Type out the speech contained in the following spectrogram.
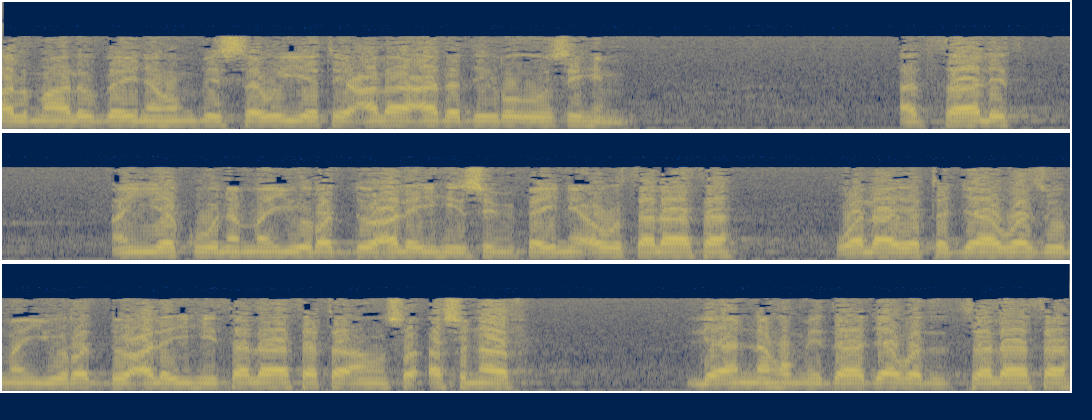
المال بينهم بالسوية على عدد رؤوسهم. الثالث أن يكون من يرد عليه صنفين أو ثلاثة ولا يتجاوز من يرد عليه ثلاثة أصناف لأنهم إذا جاوزوا الثلاثة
